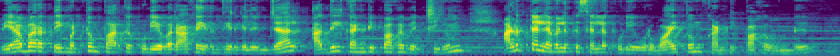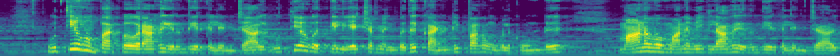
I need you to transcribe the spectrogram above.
வியாபாரத்தை மட்டும் பார்க்கக்கூடியவராக இருந்தீர்கள் என்றால் அதில் கண்டிப்பாக வெற்றியும் அடுத்த லெவலுக்கு செல்லக்கூடிய ஒரு வாய்ப்பும் கண்டிப்பாக உண்டு. உத்தியோகம் பார்ப்பவராக இருந்தீர்கள் என்றால் உத்தியோகத்தில் ஏற்றம் என்பது கண்டிப்பாக உங்களுக்கு உண்டு. மாணவ மாணவிகளாக இருந்தீர்கள் என்றால்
